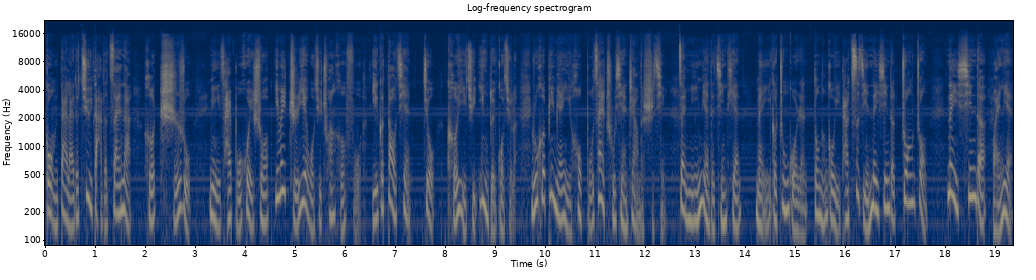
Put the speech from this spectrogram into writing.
给我们带来的巨大的灾难和耻辱，你才不会说因为职业我去穿和服，一个道歉就可以去应对过去了。如何避免以后不再出现这样的事情？在明年的今天，每一个中国人都能够以他自己内心的庄重。内心的怀念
